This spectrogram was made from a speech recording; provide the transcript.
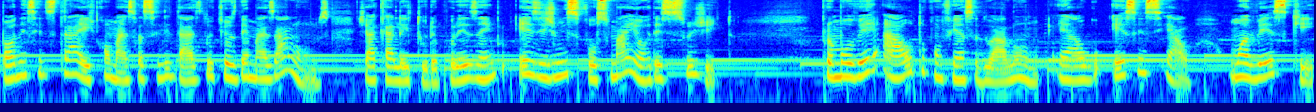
podem se distrair com mais facilidade do que os demais alunos, já que a leitura, por exemplo, exige um esforço maior desse sujeito. Promover a autoconfiança do aluno é algo essencial, uma vez que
